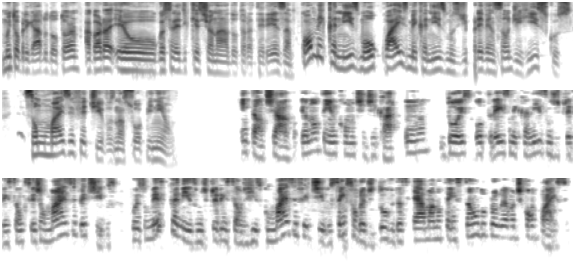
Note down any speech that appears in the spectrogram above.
Muito obrigado, doutor. Agora eu gostaria de questionar a doutora Tereza. Qual mecanismo ou quais mecanismos de prevenção de riscos são mais efetivos, na sua opinião? Então, Tiago, eu não tenho como te indicar um, dois ou três mecanismos de prevenção que sejam mais efetivos, pois o mecanismo de prevenção de risco mais efetivo, sem sombra de dúvidas, é a manutenção do programa de compliance.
